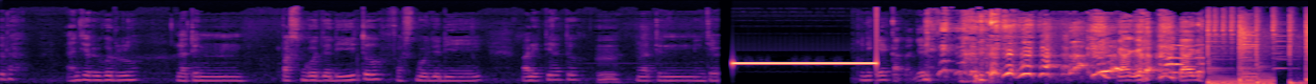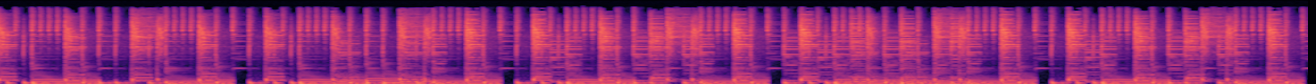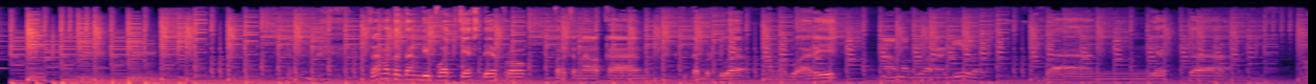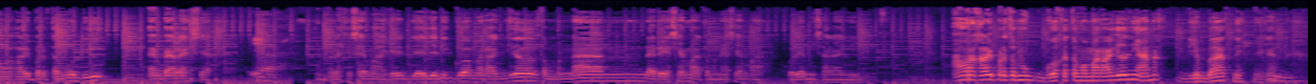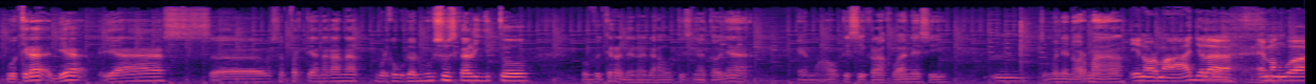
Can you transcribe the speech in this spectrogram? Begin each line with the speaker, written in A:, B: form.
A: itu dah anjir gue dulu ngeliatin pas gue jadi itu pas gue jadi panitia tuh
B: Hmm.
A: ngeliatin yang cewek ini kayak kata jadi
B: Kagak, kagak. Selamat datang di podcast Depro. Perkenalkan kita berdua, nama gue Arik.
A: Nama gue Ragil.
B: Dan ya kita awal kali bertemu di MPLS ya.
A: ya
B: MPLS SMA jadi jadi, gue sama Ragil temenan dari SMA temen SMA kuliah bisa lagi. Awal kali pertemu gue ketemu sama Ragil nih anak diem banget nih ya kan? Gue kira dia ya se- seperti anak-anak berkebutuhan khusus kali gitu gue pikir ada rada autis nggak taunya emang autis sih kelakuannya sih
A: hmm,
B: cuman ya normal
A: ya normal aja lah emang gue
